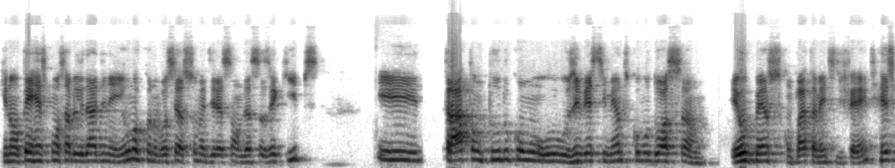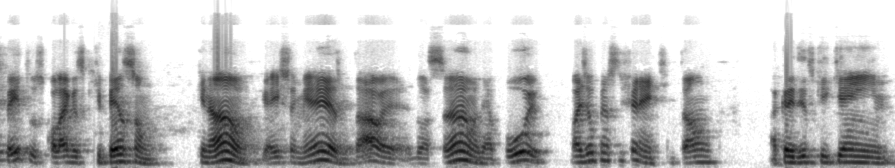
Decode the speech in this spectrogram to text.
que não tem responsabilidade nenhuma quando você assume a direção dessas equipes e tratam tudo como os investimentos como doação. Eu penso completamente diferente, respeito os colegas que pensam que não, que é isso aí mesmo, tal, é doação, é apoio, mas eu penso diferente. Então, acredito que quem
